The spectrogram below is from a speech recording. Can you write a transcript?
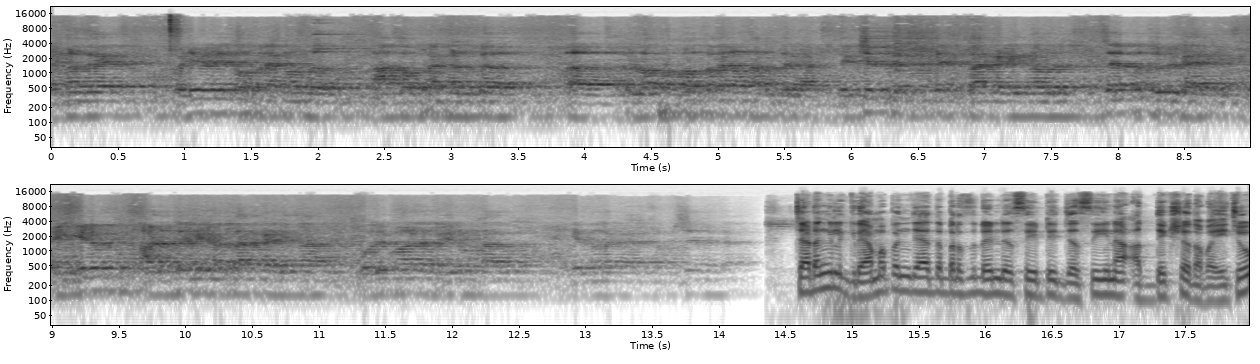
നിങ്ങളുടെ വലിയ വലിയ സ്വപ്നങ്ങളുണ്ട് ആ സ്വപ്നങ്ങൾക്ക് ഉള്ള പ്രവർത്തനങ്ങൾ നടത്തുക. ലക്ഷ്യത്തിൽ എത്താൻ കഴിയുന്നത് ചിലപ്പോൾ ചുരുക്കായിരിക്കും എങ്കിലും അടുത്തെങ്കിലും എത്താൻ കഴിയുന്ന ഒരുപാട് പേരുണ്ടാകും എന്നുള്ള ചടങ്ങിൽ ഗ്രാമപഞ്ചായത്ത് പ്രസിഡന്റ് സി ടി ജസീന അധ്യക്ഷത വഹിച്ചു.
